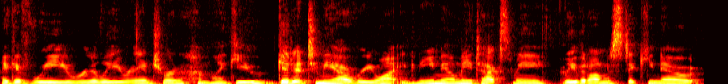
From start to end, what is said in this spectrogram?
Like if we really short, I'm like, you get it to me however you want. You can email me, text me, leave it on a sticky note,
